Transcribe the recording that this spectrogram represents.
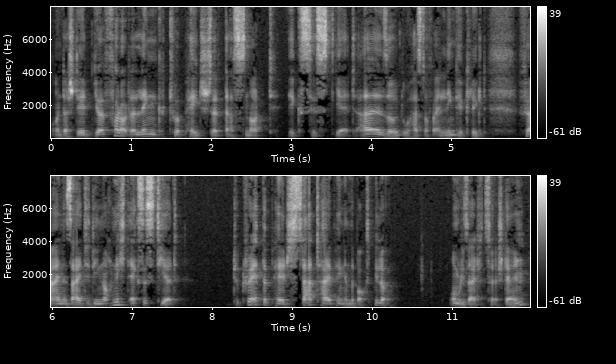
Und da steht, you followed a link to a page that does not exist yet. Also, du hast auf einen Link geklickt für eine Seite, die noch nicht existiert. To create the page, start typing in the box below. Um die Seite zu erstellen,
